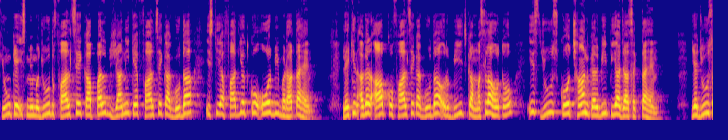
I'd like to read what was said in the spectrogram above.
क्योंकि इसमें मौजूद फालसे का पल्ब यानी कि फालसे का गुदा, इसकी अफादियत को और भी बढ़ाता है। लेकिन अगर आपको फालसे का गुदा और बीज का मसला हो तो इस जूस को छान कर भी पिया जा सकता है। यह जूस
